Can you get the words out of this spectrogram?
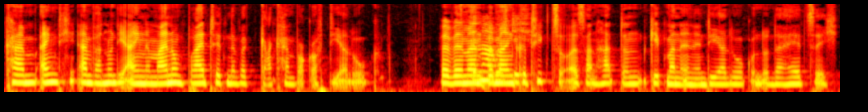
kein, eigentlich einfach nur die eigene Meinung breitreten, aber gar keinen Bock auf Dialog. Weil wenn man, genau, wenn man richtig. Kritik zu äußern hat, dann geht man in den Dialog und unterhält sich.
